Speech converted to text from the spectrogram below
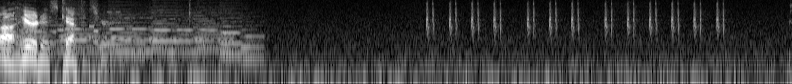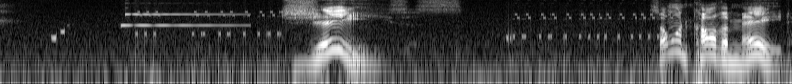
Oh, here it is, cafeteria. Jesus. Someone call the maid.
